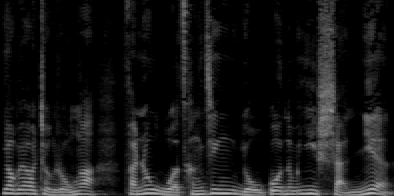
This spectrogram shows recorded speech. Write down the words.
要不要整容啊？反正我曾经有过那么一闪念。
